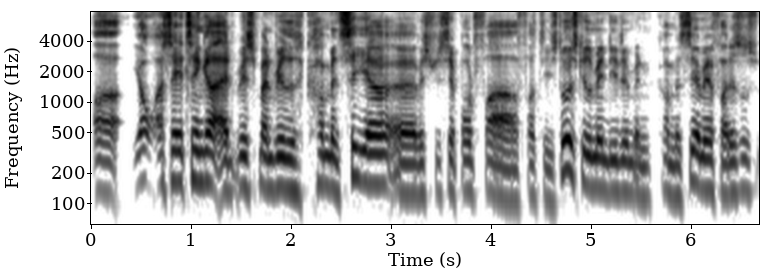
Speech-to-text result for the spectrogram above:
og jo, altså jeg tænker, at hvis man vil kompensere, uh, hvis vi ser bort fra, fra det historiske element i det, men kompensere mere fra det, så,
